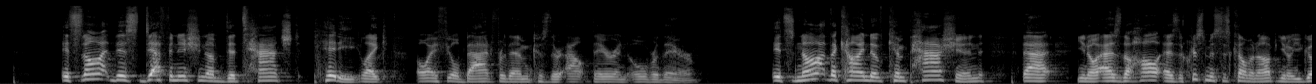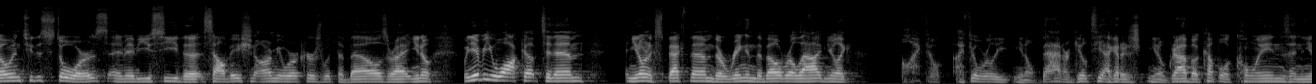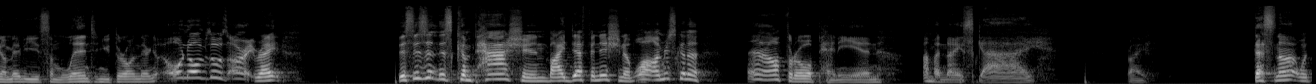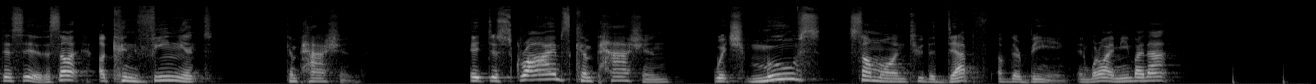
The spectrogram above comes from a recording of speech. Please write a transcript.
it's not this definition of detached pity, like, oh, I feel bad for them because they're out there and over there. It's not the kind of compassion that, you know, as the, hol- as the Christmas is coming up, you know, you go into the stores and maybe you see the Salvation Army workers with the bells, right? You know, whenever you walk up to them and you don't expect them, they're ringing the bell real loud and you're like, oh, I feel, I feel really, you know, bad or guilty. I got to you know, grab a couple of coins and, you know, maybe some lint and you throw in there. Oh, no, I'm so sorry, right? This isn't this compassion by definition of, well, I'm just going to, eh, I'll throw a penny in. I'm a nice guy, right? That's not what this is. It's not a convenient compassion. It describes compassion which moves someone to the depth of their being. And what do I mean by that?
